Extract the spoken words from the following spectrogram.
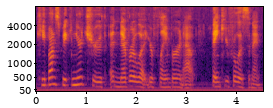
Keep on speaking your truth and never let your flame burn out. Thank you for listening.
